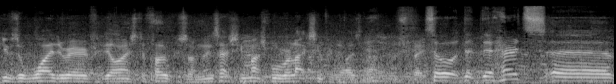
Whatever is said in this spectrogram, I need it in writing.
Gives a wider area for the eyes to focus on, and it's actually much more relaxing for the eyes in that respect. So the, the hertz uh,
